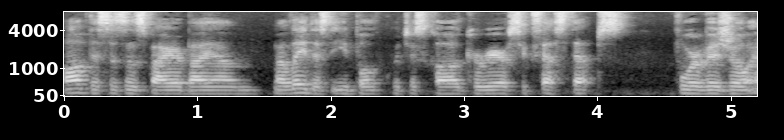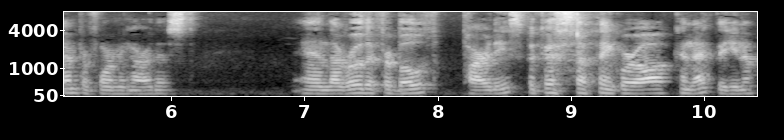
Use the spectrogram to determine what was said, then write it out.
all of this is inspired by um, my latest ebook, which is called Career Success Steps for Visual and Performing Artists. And I wrote it for both parties because I think we're all connected, you know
